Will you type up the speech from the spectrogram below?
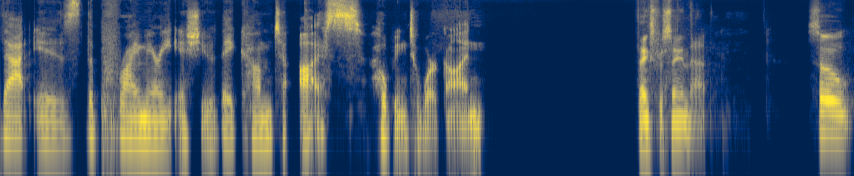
that is the primary issue they come to us hoping to work on. Thanks for saying that. So,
